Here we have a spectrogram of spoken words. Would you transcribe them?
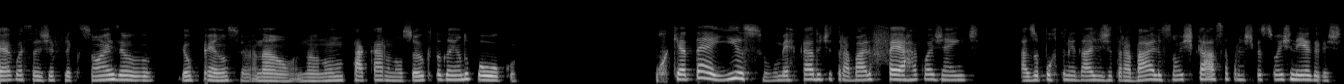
pego essas reflexões, eu eu penso, não, não, não tá caro, não sou eu que estou ganhando pouco. Porque até isso, o mercado de trabalho ferra com a gente. As oportunidades de trabalho são escassas para as pessoas negras.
